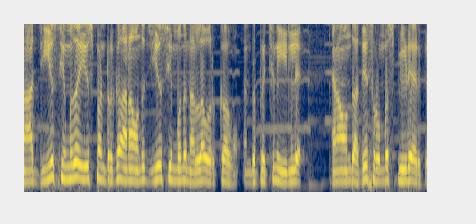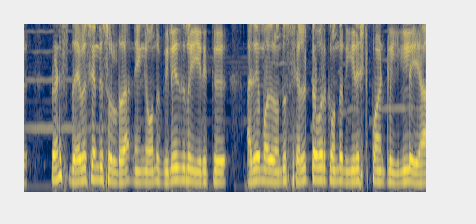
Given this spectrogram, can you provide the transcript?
நான் ஜியோ சிம்மு தான் யூஸ் பண்ணிருக்கேன். ஆனால் வந்து ஜியோ சிம் வந்து நல்லா ஒர்க் ஆகும். எந்த பிரச்சனையும் இல்லை. ஏன்னா வந்து அதே ரொம்ப ஸ்பீடாக இருக்குது ஃப்ரெண்ட்ஸ் தயவு செஞ்சு சொல்கிறேன் நீங்கள் வந்து வில்லேஜில் இருக்குது அதே மாதிரி வந்து செல் டவருக்கு வந்து நியரஸ்ட் பாயிண்ட்டில் இல்லையா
